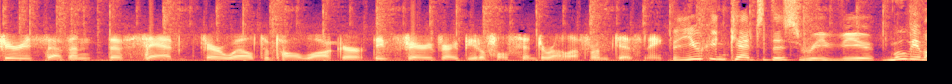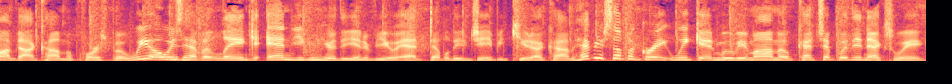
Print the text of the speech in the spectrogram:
Furious 7, the sad farewell to Paul Walker, the very, very beautiful Cinderella from Disney. You can catch this review, moviemom.com, of course, but we always have a link and you can hear the interview at WJBQ.com. Have yourself a great weekend, Movie Mom. I'll catch up with you next week.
